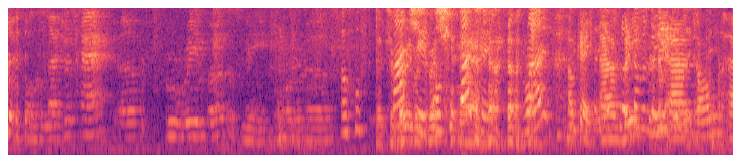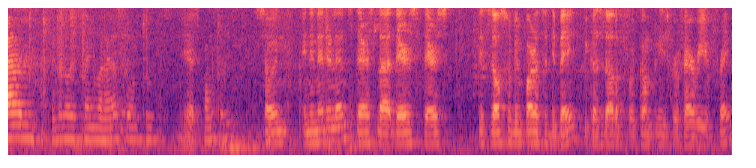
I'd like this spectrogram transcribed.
It was a legit hack, uh, who reimburses me for the... Or who That's a very good it, or who question. patch right? Okay, uh, briefly, uh. Tom, um, I don't know if anyone else wants to Yeah. respond to this? So in, in the Netherlands, there's la- there's there's this has also been part of the debate because a lot of uh, companies were very afraid.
